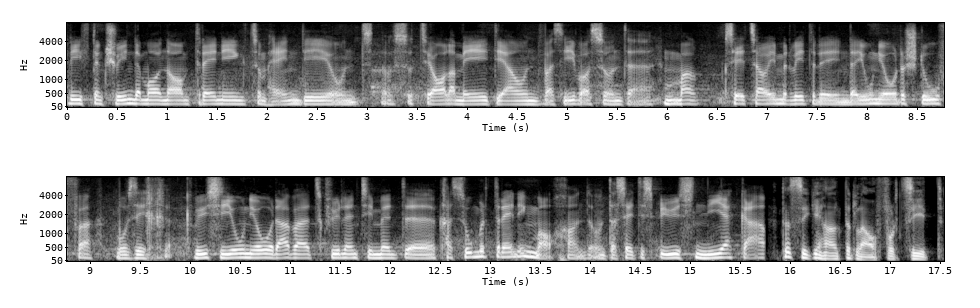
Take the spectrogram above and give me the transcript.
greift dann geschwind mal nach dem Training zum Handy und sozialen Medien und was ich was. Und, äh, man sieht es auch immer wieder in der Juniorenstufe, wo sich gewisse Junioren eben das Gefühl haben, sie müssen äh, kein Sommertraining machen. Und das hätte es bei uns nie gegeben. Das sei halt der Lauf der Zeit.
